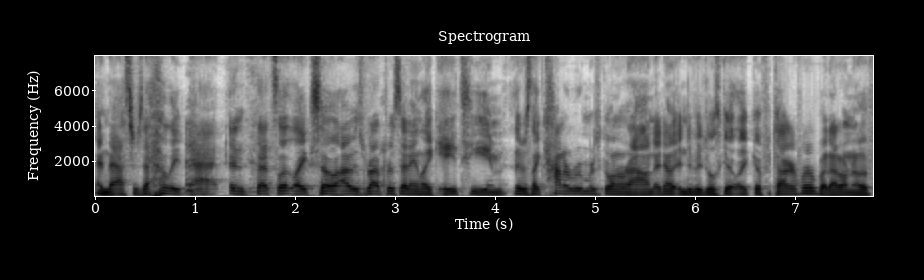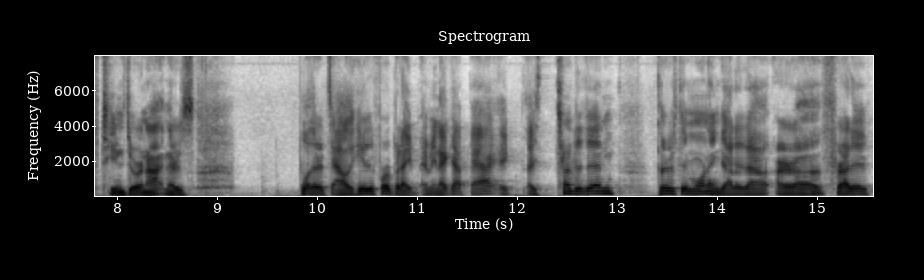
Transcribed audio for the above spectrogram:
and masters athlete matt. And that's what like so i was representing like a team. There's like kind of rumors going around. I know individuals get like a photographer but i don't know if teams do or not. And there's whether it's allocated for but i, I mean i got back I, I turned it in thursday morning got it out or uh, friday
